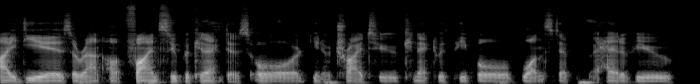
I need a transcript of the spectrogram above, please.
ideas around uh, find super connectors or you know try to connect with people one step ahead of you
